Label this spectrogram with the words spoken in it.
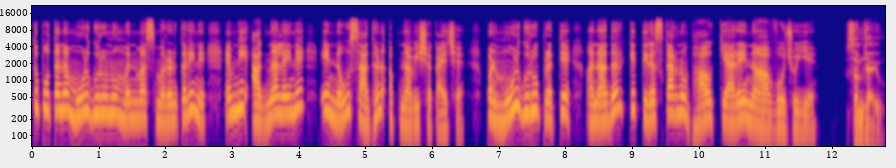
તો પોતાના મૂળ ગુરુનું મનમાં સ્મરણ કરીને એમની આજ્ઞા લઈને એ નવું સાધન અપનાવી શકાય છે. પણ મૂળ ગુરુ પ્રત્યે અનાદર કે તિરસ્કારનો ભાવ ક્યારેય ન આવવો જોઈએ. સમજાયું.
